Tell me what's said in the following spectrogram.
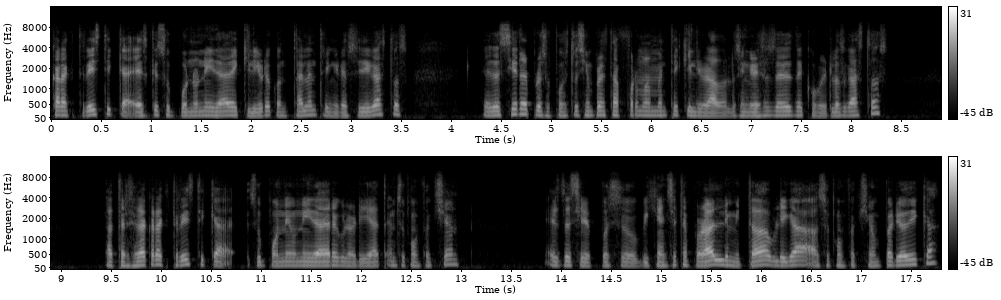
característica es que supone una idea de equilibrio contable entre ingresos y gastos. Es decir, el presupuesto siempre está formalmente equilibrado. Los ingresos deben de cubrir los gastos. La tercera característica supone una idea de regularidad en su confección es decir, pues su vigencia temporal limitada obliga a su confección periódica.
